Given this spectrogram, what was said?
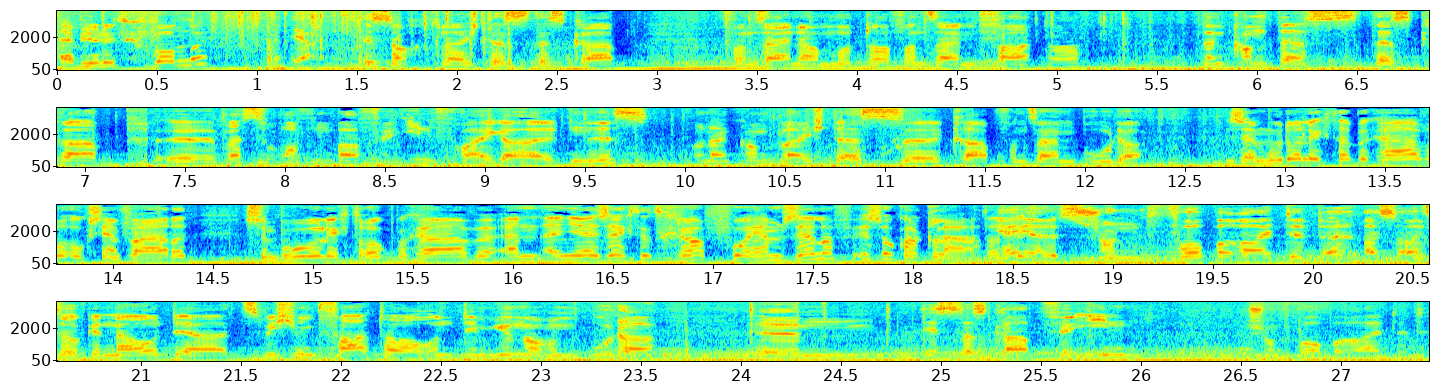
Hebben jullie het gevonden? Ja. Ist auch gleich das, das Grab von seiner Mutter, von seinem Vater. Dann kommt das, das Grab, äh, was offenbar für ihn freigehalten ist. Und dann kommt gleich das äh, Grab von seinem Bruder. Zijn moeder ligt daar begraven, ook zijn vader. Zijn broer ligt er ook begraven. En, en jij zegt het graf voor hemzelf is ook al klaar. Dat ja, ja, ist schon vorbereitet. Also, also genau der zwischen Vater und dem jüngeren Bruder ähm, ist das Grab für ihn schon vorbereitet.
